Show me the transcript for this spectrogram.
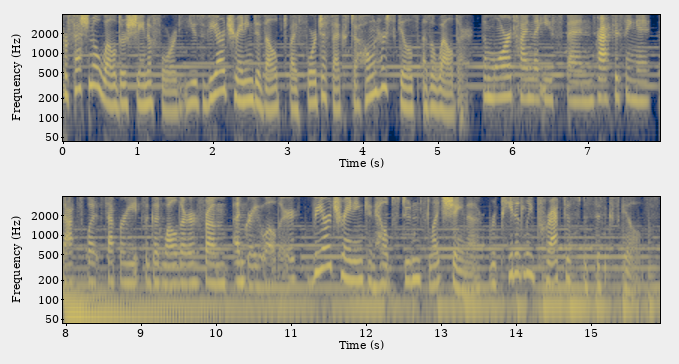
Professional welder Shayna Ford used VR training developed by ForgeFX to hone her skills as a welder. The more time that you spend practicing it, that's what separates a good welder from a great welder. VR training can help students like Shayna repeatedly practice specific skills.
